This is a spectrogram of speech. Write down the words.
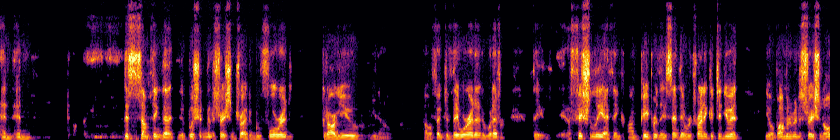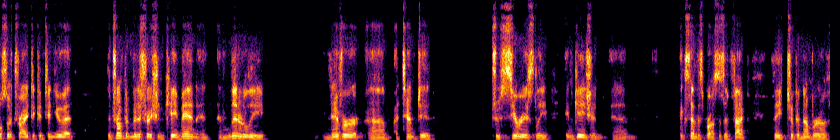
and and this is something that the bush administration tried to move forward could argue you know how effective they were at it or whatever. They officially i think on paper they said they were trying to continue it. The obama administration also tried to continue it. The trump administration came in and, and literally never um, attempted to seriously engage in and extend this process. In fact they took a number of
